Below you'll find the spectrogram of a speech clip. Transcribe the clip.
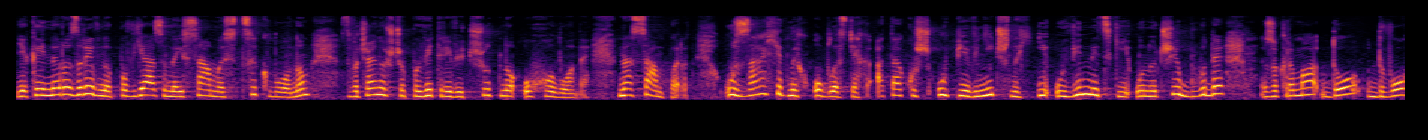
який нерозривно пов'язаний саме з циклоном, звичайно, що повітря відчутно охолоне. Насамперед, у західних областях, а також у північних і у Вінницькій уночі буде зокрема до 2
